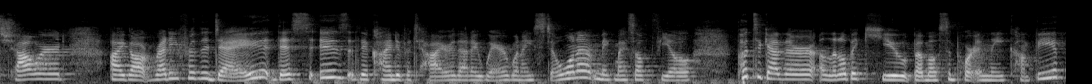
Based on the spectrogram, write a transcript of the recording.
Just showered. I got ready for the day. This is the kind of attire that I wear when I still want to make myself feel put together, a little bit cute, but most importantly, comfy.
